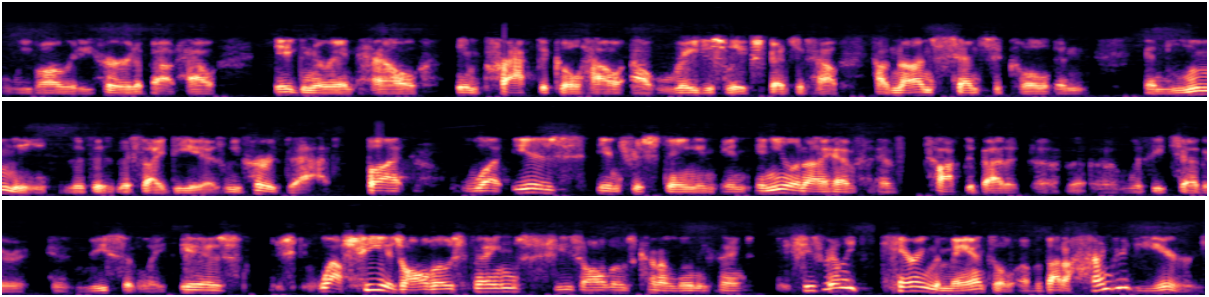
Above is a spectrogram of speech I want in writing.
we've already heard about how ignorant, how impractical, how outrageously expensive, how how nonsensical and and loony this this idea is. We've heard that, but what is interesting, and, and, and you and I have, have talked about it uh, uh, with each other recently, is while she is all those things, she's all those kind of loony things, she's really carrying the mantle of about a hundred years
